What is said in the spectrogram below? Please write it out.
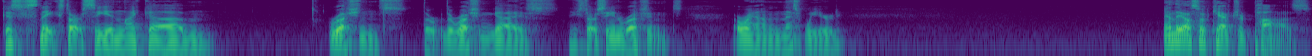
Because Snake starts seeing, like, um, Russians, the the Russian guys. He starts seeing Russians around, and that's weird. And they also captured Paz.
